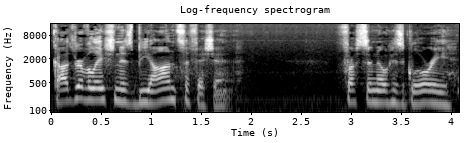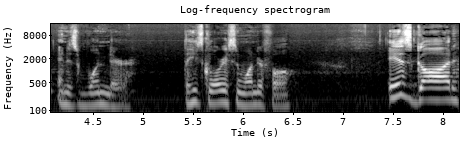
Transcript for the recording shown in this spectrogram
God's revelation is beyond sufficient for us to know his glory and his wonder, that he's glorious and wonderful. Is God,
